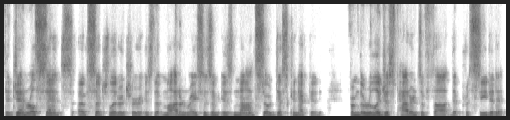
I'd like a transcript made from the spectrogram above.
The general sense of such literature is that modern racism is not so disconnected from the religious patterns of thought that preceded it,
